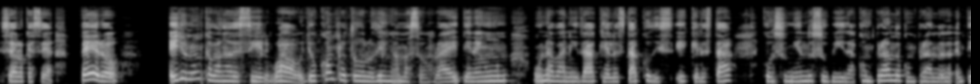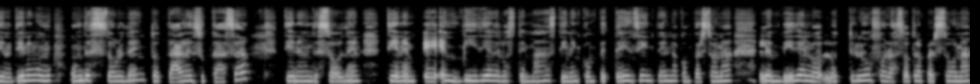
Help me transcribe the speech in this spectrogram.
sea lo que sea. Pero ellos nunca van a decir, wow, yo compro todos los días en Amazon, right? Tienen un, una vanidad que le, está eh, que le está consumiendo su vida, comprando, comprando, ¿entienden? Tienen un, desorden total en su casa, tienen un desorden, tienen eh, envidia de los demás, tienen competencia interna con personas, le envidian los triunfos a las otras personas,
